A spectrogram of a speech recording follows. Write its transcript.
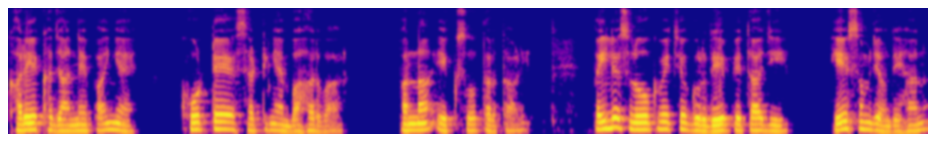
ਖਰੇ ਖਜ਼ਾਨੇ ਪਾਈਆਂ ਖੋਟੇ ਸੱਟੀਆਂ ਬਾਹਰ-ਵਾਰ ਪੰਨਾ 143 ਪਹਿਲੇ ਸ਼ਲੋਕ ਵਿੱਚ ਗੁਰਦੇਵ ਪਿਤਾ ਜੀ ਇਹ ਸਮਝਾਉਂਦੇ ਹਨ,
